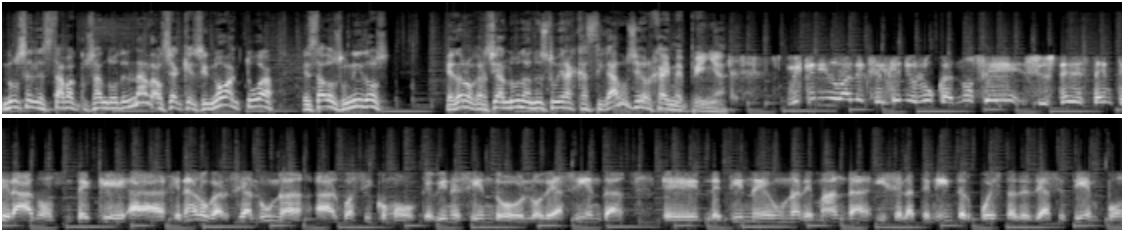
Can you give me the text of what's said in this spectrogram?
no se le estaba acusando de nada. O sea que si no actúa Estados Unidos, Genaro García Luna no estuviera castigado, señor Jaime Piña. Mi querido Alex, el genio Lucas, no sé si usted está enterado de que a Genaro García Luna, algo así como que viene siendo lo de Hacienda, eh, le tiene una demanda y se la tenía interpuesta desde hace tiempo,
